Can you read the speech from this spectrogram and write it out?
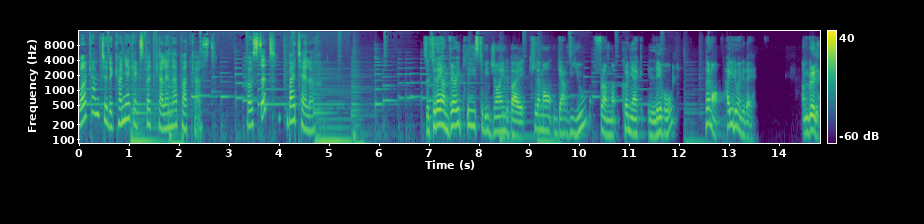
Welcome to the Cognac Expert Calendar podcast, hosted by Taylor. So today I'm very pleased to be joined by Clément Gardillou from Cognac Lhéraud. Clément, how are you doing today? I'm good.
